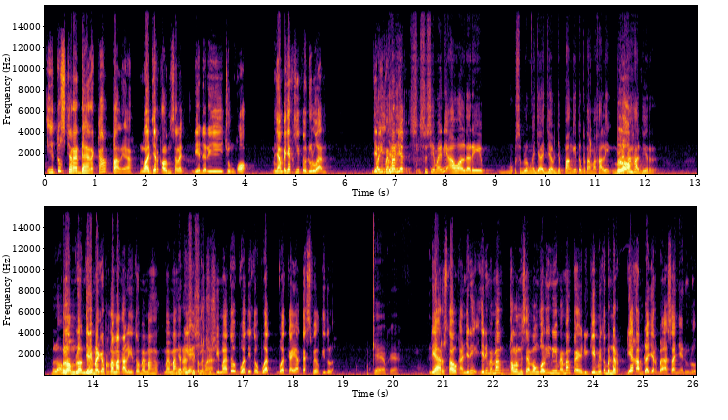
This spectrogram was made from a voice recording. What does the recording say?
itu secara direct kapal ya. Wajar kalau misalnya dia dari Cungko, menyampainya ke situ duluan. Jadi Oh, memang dia Su- Tsushima ini awal dari sebelum ngejajah Jepang itu pertama kali Belum. hadir. Belum. belum belum. Jadi mereka pertama kali itu memang memang Nyerang dia itu ke Tsushima. Tuh buat itu buat buat kayak test field gitu loh. Oke oke. Dia harus tahu kan. Jadi jadi memang kalau misalnya Mongol ini memang kayak di game itu bener. Dia akan belajar bahasanya dulu.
